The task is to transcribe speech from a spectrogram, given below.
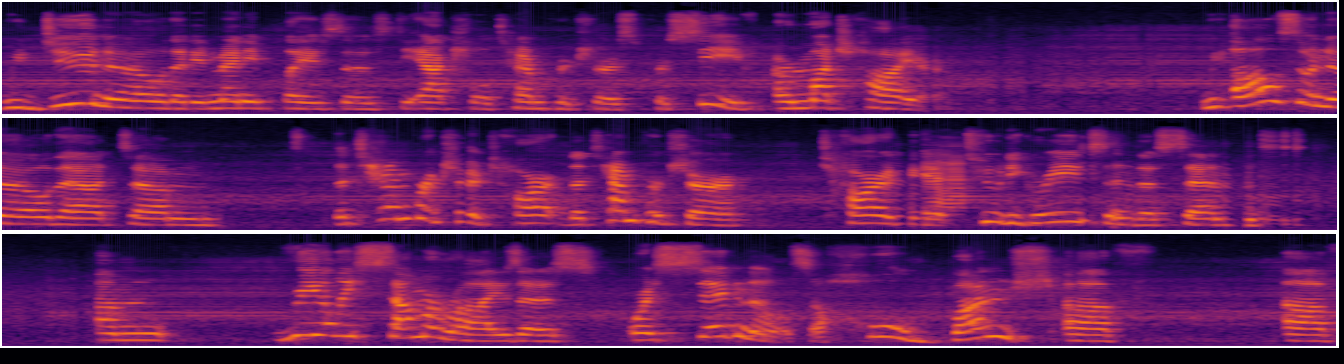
We do know that in many places the actual temperatures perceived are much higher. We also know that um, the temperature the temperature target two degrees in this sense um, really summarizes or signals a whole bunch of of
